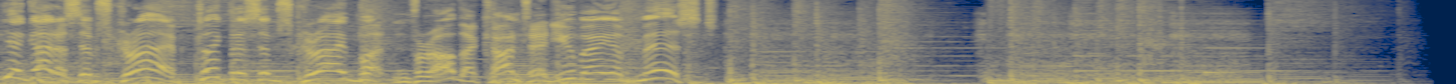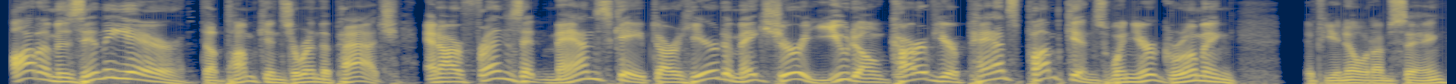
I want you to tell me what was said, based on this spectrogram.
You gotta subscribe. Click the subscribe button for all the content you may have missed. Autumn is in the air. The pumpkins are in the patch. And our friends at Manscaped are here to make sure you don't carve your pants pumpkins when you're grooming, if you know what I'm saying.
